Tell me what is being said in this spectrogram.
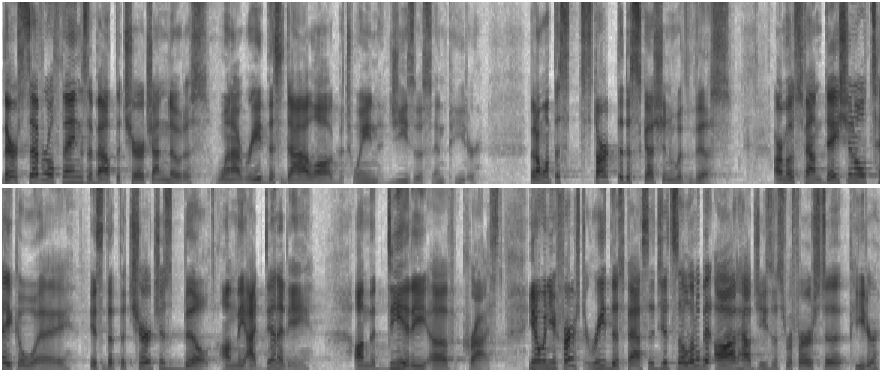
There are several things about the church I notice when I read this dialogue between Jesus and Peter. But I want to start the discussion with this. Our most foundational takeaway is that the church is built on the identity, on the deity of Christ. You know, when you first read this passage, it's a little bit odd how Jesus refers to Peter.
